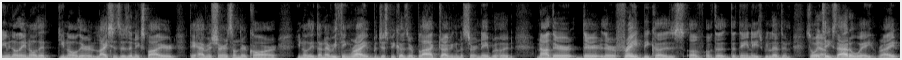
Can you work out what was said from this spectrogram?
even though they know that you know their license isn't expired, they have insurance on their car, you know they've done everything right, but just because they're black driving in a certain neighborhood, now they're they're they're afraid because of of the the day and age we lived in. So it takes that away, right?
